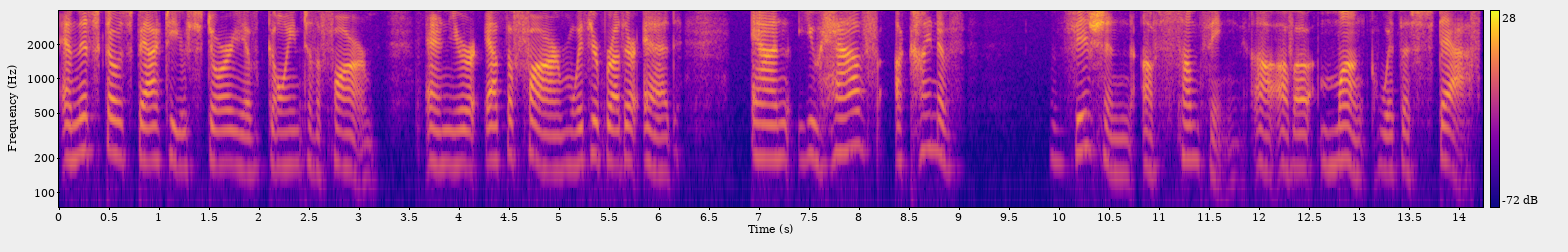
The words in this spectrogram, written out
And this goes back to your story of going to the farm. And you're at the farm with your brother Ed, and you have a kind of vision of something, uh, of a monk with a staff.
